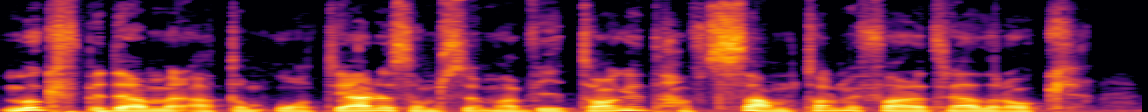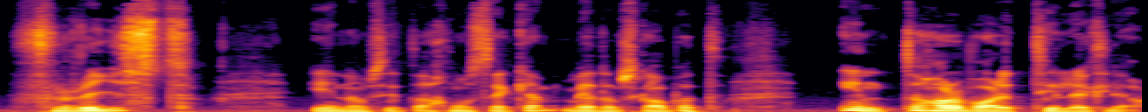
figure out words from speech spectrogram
MUKF bedömer att de åtgärder som SUM har vidtagit, haft samtal med företrädare och fryst inom citationstecken medlemskapet inte har varit tillräckliga.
